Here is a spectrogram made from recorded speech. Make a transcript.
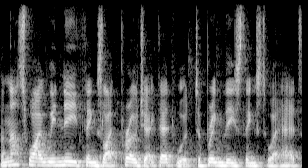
and that's why we need things like Project Edward to bring these things to a head.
